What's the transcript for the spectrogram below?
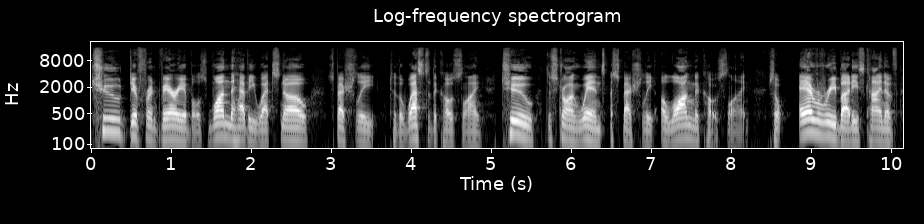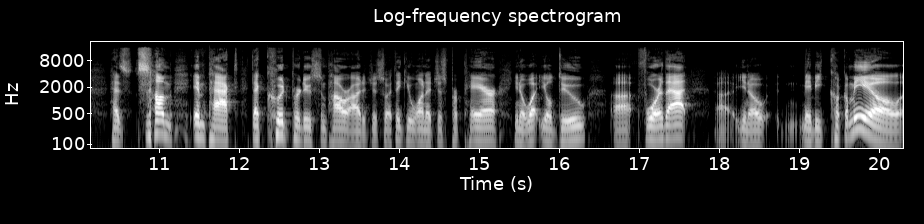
two different variables one, the heavy wet snow, especially to the west of the coastline, two, the strong winds, especially along the coastline. So everybody's kind of has some impact that could produce some power outages. So I think you want to just prepare, you know, what you'll do uh, for that. Uh, you know, maybe cook a meal.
